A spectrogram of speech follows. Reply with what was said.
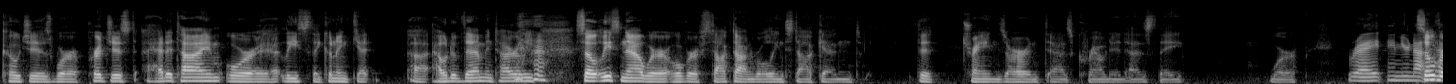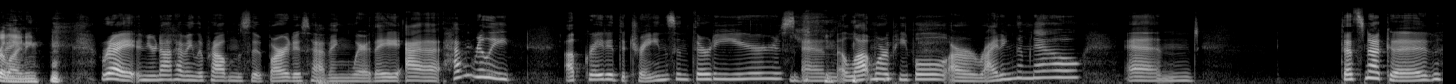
coaches were purchased ahead of time, or at least they couldn't get uh, out of them entirely. so at least now we're overstocked on rolling stock, and the trains aren't as crowded as they were. right, and you're not Silver having- lining. Right, and you're not having the problems that BART is having, where they uh, haven't really upgraded the trains in 30 years, and a lot more people are riding them now, and that's not good.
